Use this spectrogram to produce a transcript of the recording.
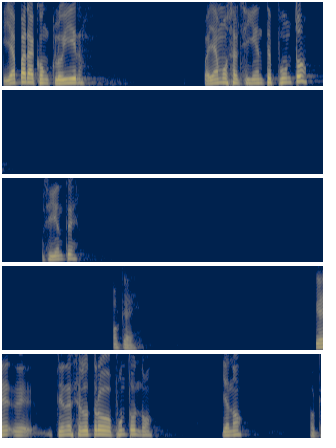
Y ya para concluir, vayamos al siguiente punto. Siguiente. Ok. Eh, ¿Tienes el otro punto? No. ¿Ya no? Ok.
